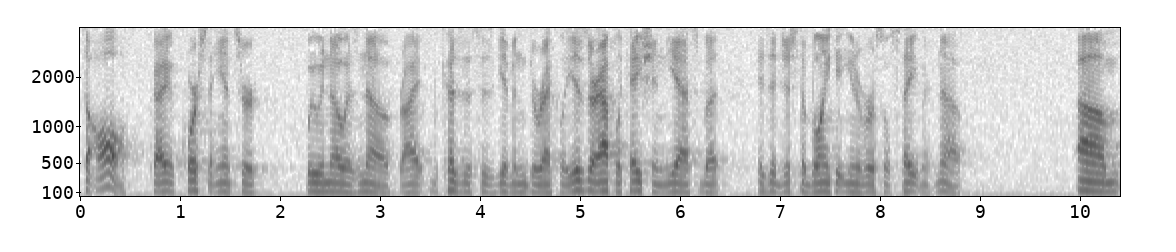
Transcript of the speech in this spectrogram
to all? Okay, of course, the answer we would know is no, right? Because this is given directly. Is there application? Yes, but Is it just a blanket universal statement? No. Um,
